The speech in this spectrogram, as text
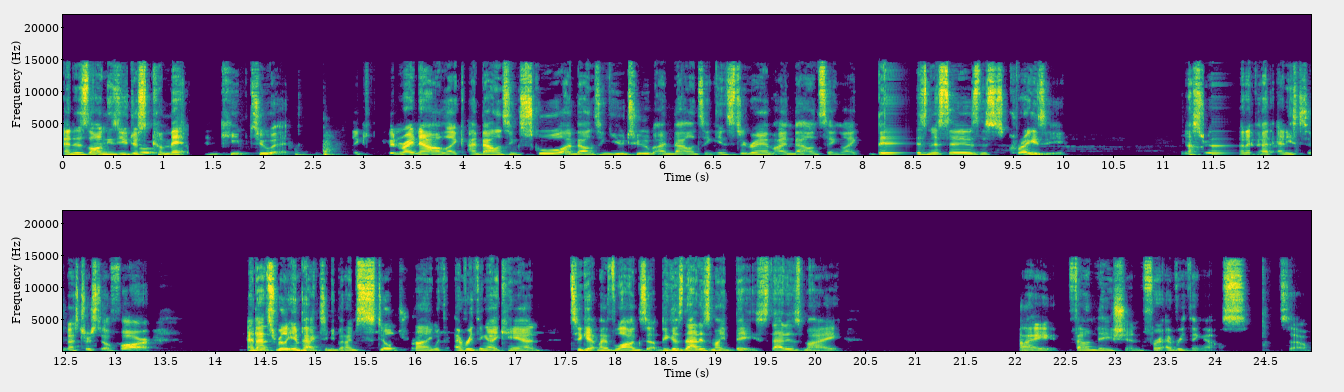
And as long as you just Oh. commit and keep to it. Like even right now, like I'm balancing school, I'm balancing YouTube, I'm balancing Instagram, I'm balancing like businesses. This is crazy. Semester than I've had any semester so far. And that's really impacting me, but I'm still trying with everything I can to get my vlogs up because that is my base. That is my my foundation for everything else. So,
